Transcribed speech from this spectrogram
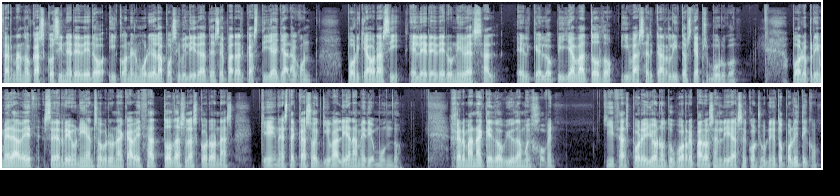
Fernando cascó sin heredero y con él murió la posibilidad de separar Castilla y Aragón, porque ahora sí, el heredero universal, el que lo pillaba todo, iba a ser Carlitos de Habsburgo. Por primera vez se reunían sobre una cabeza todas las coronas, que en este caso equivalían a medio mundo. Germana quedó viuda muy joven. Quizás por ello no tuvo reparos en liarse con su nieto político.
